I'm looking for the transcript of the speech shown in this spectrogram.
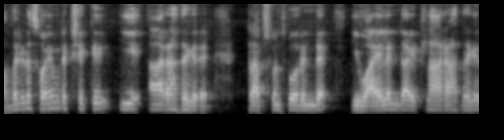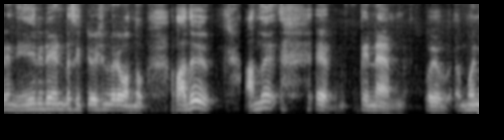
അവരുടെ സ്വയം രക്ഷയ്ക്ക് ഈ ആരാധകരെ ട്രാപ്സ്മെൻ സ്കോറിന്റെ ഈ വയലന്റ് ആയിട്ടുള്ള ആരാധകരെ നേരിടേണ്ട സിറ്റുവേഷൻ വരെ വന്നു. അപ്പോൾ അത് അന്ന് പിന്നെ മുൻ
